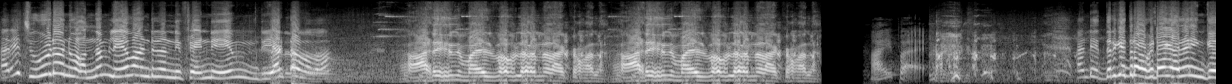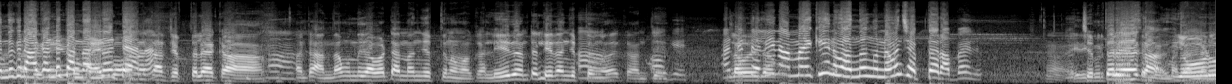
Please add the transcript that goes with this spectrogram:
అరే చూడు నువ్వు అందం లేవు అంటున్నాను నీ ఫ్రెండ్ ఏం రియాక్ట్ అవ్వవా? ఆడేది మహేష్ బాబులో ఉన్నాడు అక్క మళ్ళా? ఆడేది మహేష్ బాబులో ఉన్నాడు అక్క మళ్ళా? అంటే ఇద్దరికిద్దరు ఒకటే కదా ఇంకెందుకు నాకంటే తను అన్నట్టే అనా? నాకు చెప్తలేక. అంటే అందం ఉంది కాబట్టి అందం చెప్తున్నాం అక్క. లేదంటే లేదని చెప్తాం కదా అక్క అంతే. అంటే తెలియని అమ్మాయికి నువ్వు అందంగా ఉన్నావని చెప్తారు అబ్బాయిలు. చెప్తారు. ఎవడు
